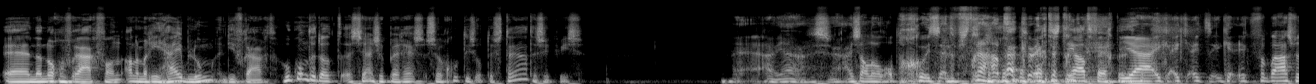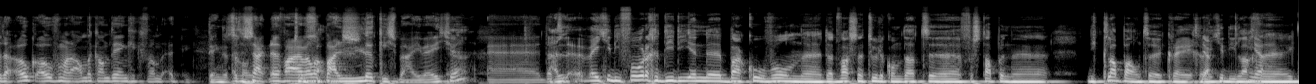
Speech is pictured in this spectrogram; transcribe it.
En dan nog een vraag van Annemarie Heijbloem. Die vraagt, hoe komt het dat Sergio Perez zo goed is op de stratencircuits? Ja, ja, dus hij zal wel opgegroeid zijn op straat. Niet. straatvechter. Ja, ik, ik, ik, ik, ik verbaas me daar ook over. Maar aan de andere kant denk ik van... Het, Ik denk dat het er, gewoon zijn, er waren wel een paar luckies bij, weet je. Eh, dat, Ja, weet je, die vorige die die in eh, Baku won, eh, dat was natuurlijk omdat eh, Verstappen eh, die klapband eh, kreeg. Ja. Weet je, die lag Ja. eh, ik,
